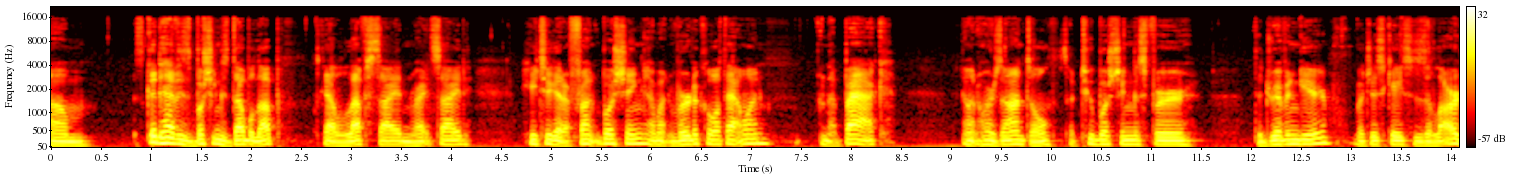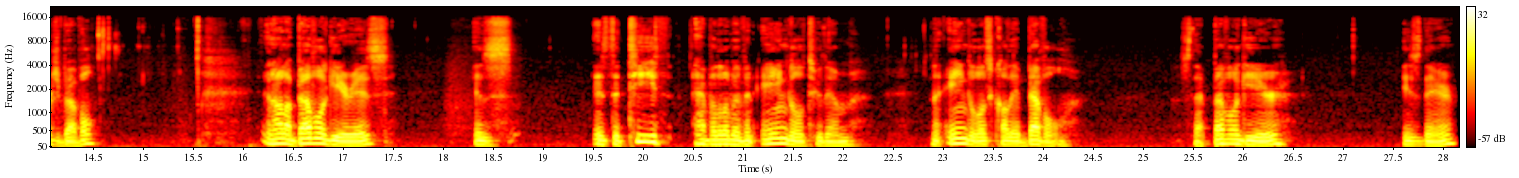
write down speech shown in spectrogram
Um, it's good to have these bushings doubled up. It's got a left side and right side. Here too got a front bushing. I went vertical with that one. On the back, I went horizontal. So two bushings for the driven gear, which in this case is a large bevel. And all a bevel gear is, is, is the teeth have a little bit of an angle to them. the angle is called a bevel. So that bevel gear is there.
